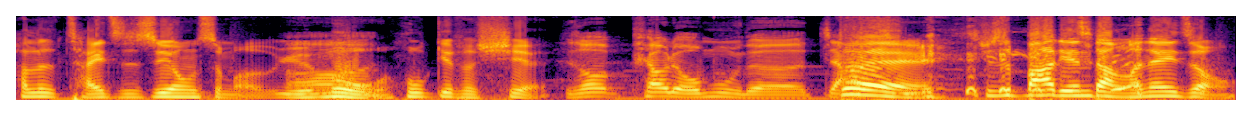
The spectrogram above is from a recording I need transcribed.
它的材质是用什么原木、哦。w h o gives a shit？你说漂流木的家具，对，就是八点档的那一种，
